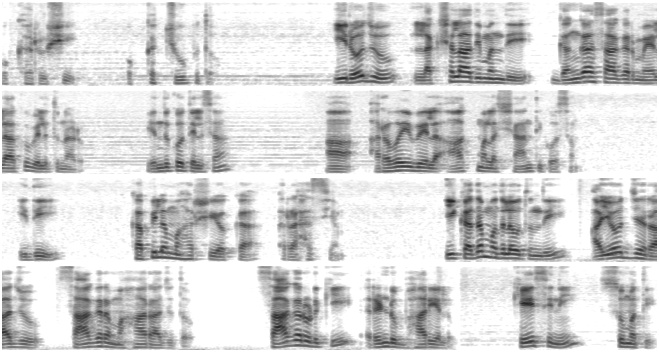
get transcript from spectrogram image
ఒక్క ఋషి ఒక్క చూపుతో. ఈరోజు లక్షలాది మంది గంగాసాగర్ మేళాకు వెళుతున్నారు. ఎందుకో తెలుసా? ఆ అరవై వేల ఆత్మల శాంతి కోసం. ఇది కపిల మహర్షి యొక్క రహస్యం. ఈ కథ మొదలవుతుంది అయోధ్య రాజు సాగర మహారాజుతో. సాగరుడికి రెండు భార్యలు కేసిని సుమతి.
